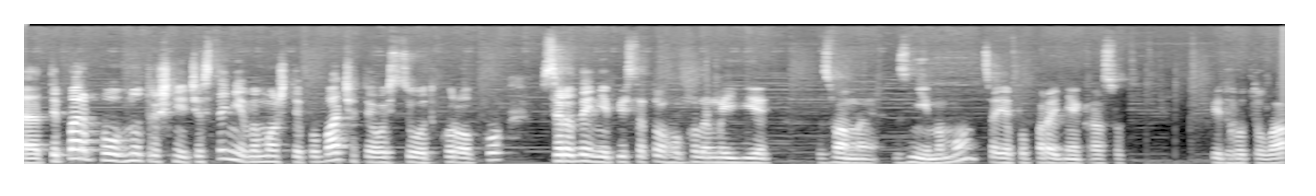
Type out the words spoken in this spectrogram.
Е, Тепер по внутрішній частині ви можете побачити ось цю от коробку всередині, після того, коли ми її з вами знімемо. Це я попередньо якраз от підготував.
